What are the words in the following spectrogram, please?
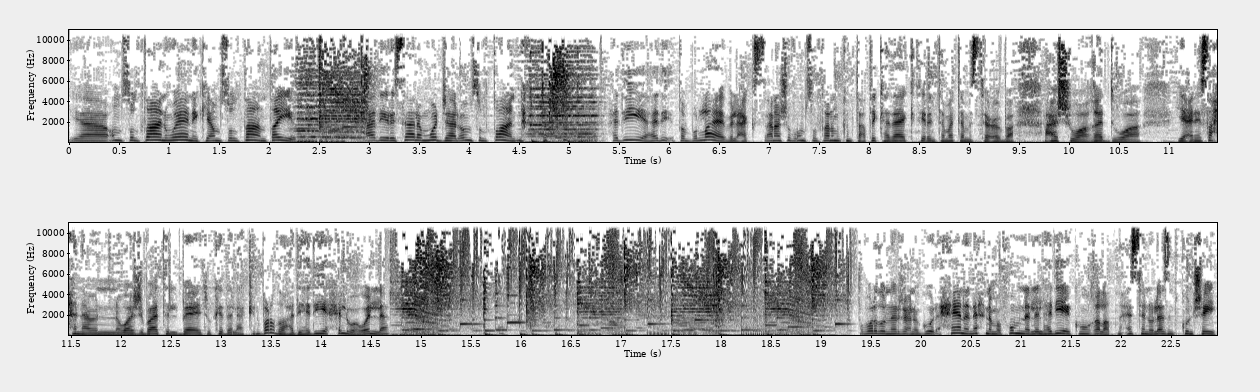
يا أم سلطان وينك يا أم سلطان؟ طيب هذه رسالة موجهة لأم سلطان. هدية هدية. طب والله بالعكس أنا أشوف أم سلطان ممكن تعطيك هدايا كثير أنت ما انت مستوعبها عشوة غدوة يعني صح إنها من واجبات البيت وكذا لكن برضو هذه هدية حلوة ولا؟ وبرضه نرجع نقول أحيانا إحنا مفهومنا للهدية يكون غلط. نحس إنه لازم تكون شيء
